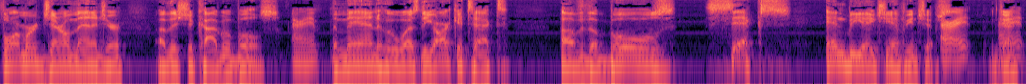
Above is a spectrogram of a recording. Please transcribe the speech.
former general manager of the Chicago Bulls. All right. The man who was the architect of the Bulls' six NBA championships. All right. All right.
